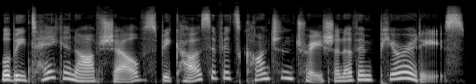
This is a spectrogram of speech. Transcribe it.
will be taken off shelves because of its concentration of impurities.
